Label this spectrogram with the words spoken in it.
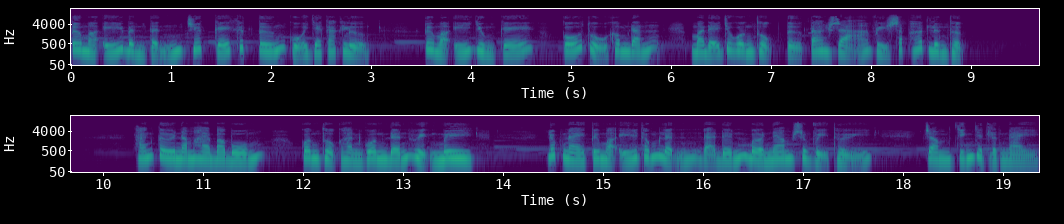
Tư Mã Ý bình tĩnh trước kế khích tướng của Gia Cát Lượng. Tư Mã Ý dùng kế, cố thủ không đánh, mà để cho quân thục tự tan rã vì sắp hết lương thực. Tháng 4 năm 234, quân thục hành quân đến huyện Mi. Lúc này Tư Mã Ý thống lĩnh đã đến bờ nam sông Vị Thủy. Trong chiến dịch lần này,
